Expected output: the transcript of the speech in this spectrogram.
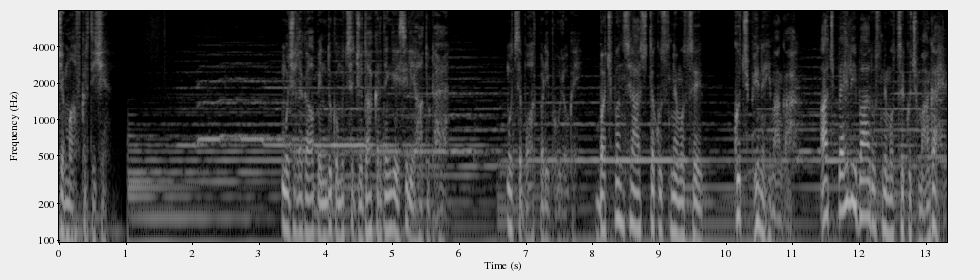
मुझे माफ़ कर दीजिए। मुझे लगा आप इंदू को मुझसे जुदा कर देंगे इसीलिए हाथ उठाया। मुझसे बहुत बड़ी भूल हो गई। बचपन से आज तक उसने मुझसे कुछ भी नहीं मांगा। आज पहली बार उसने मुझसे कुछ मांगा है।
